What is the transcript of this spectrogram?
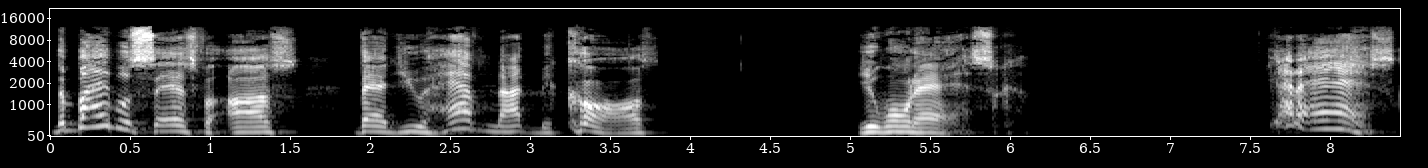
The Bible says for us that you have not because you won't ask. You gotta ask.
